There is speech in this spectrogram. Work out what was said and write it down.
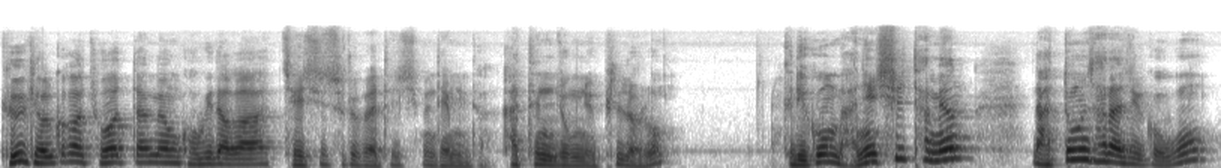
그 결과가 좋았다면 거기다가 재시술을 받으시면 됩니다. 같은 종류 필러로. 그리고 만일 싫다면 놔두면 사라질 거고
